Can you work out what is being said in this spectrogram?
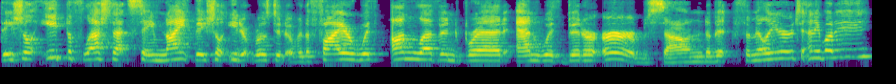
They shall eat the flesh that same night. They shall eat it roasted over the fire with unleavened bread and with bitter herbs. Sound a bit familiar to anybody?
